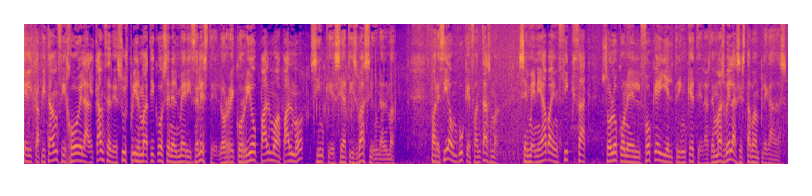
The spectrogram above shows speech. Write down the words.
El capitán fijó el alcance de sus prismáticos en el Mary Celeste, lo recorrió palmo a palmo sin que se atisbase un alma. Parecía un buque fantasma, se meneaba en zig-zag solo con el foque y el trinquete, las demás velas estaban plegadas.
